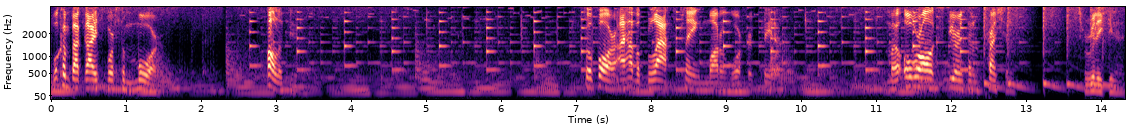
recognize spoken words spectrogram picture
Welcome back guys for some more Call of Duty. So far, I have a blast playing Modern Warfare Beta. My overall experience and impression is really good.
